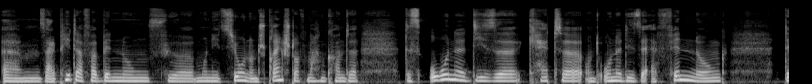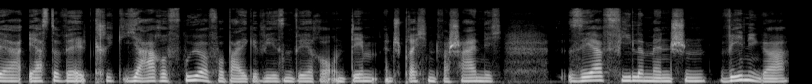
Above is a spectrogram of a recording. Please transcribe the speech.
ähm, Salpeterverbindungen für Munition und Sprengstoff machen konnte, dass ohne diese Kette und ohne diese Erfindung der Erste Weltkrieg Jahre früher vorbei gewesen wäre und dementsprechend wahrscheinlich sehr viele Menschen weniger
